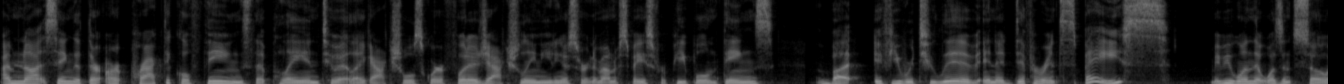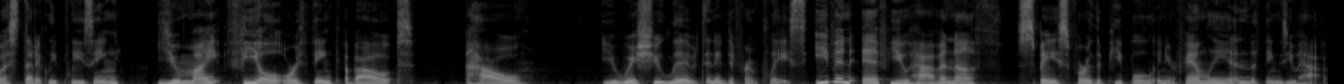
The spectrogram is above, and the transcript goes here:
I'm not saying that there aren't practical things that play into it, like actual square footage, actually needing a certain amount of space for people and things. But if you were to live in a different space, maybe one that wasn't so aesthetically pleasing, you might feel or think about how you wish you lived in a different place, even if you have enough space for the people in your family and the things you have.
